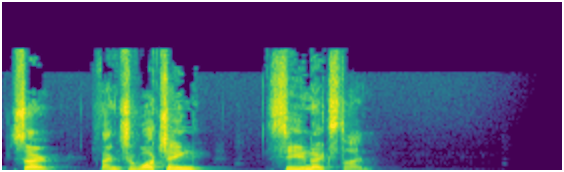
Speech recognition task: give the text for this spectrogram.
So, thanks for watching, see you next time.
